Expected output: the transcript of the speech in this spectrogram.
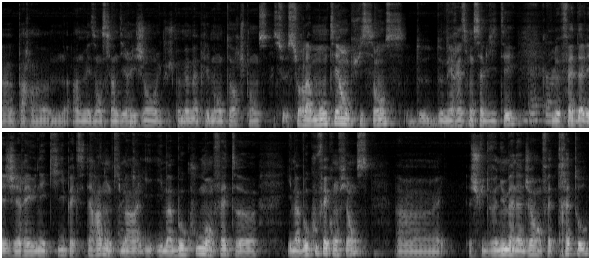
euh, par un de mes anciens dirigeants, et que je peux même appeler mentor, je pense, sur, la montée en puissance de, mes responsabilités, le fait d'aller gérer une équipe, etc. Donc il m'a beaucoup, en fait, il m'a beaucoup fait confiance. je suis devenu manager, en fait, très tôt,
